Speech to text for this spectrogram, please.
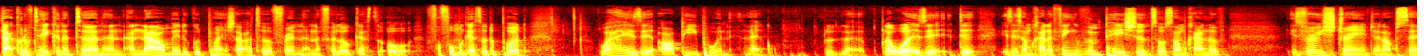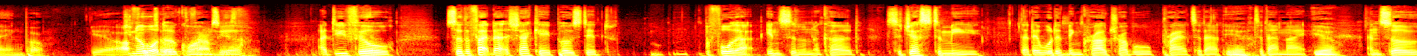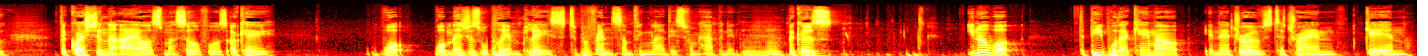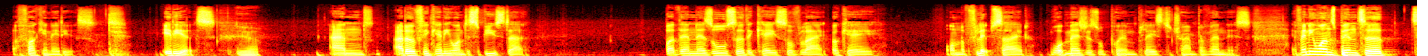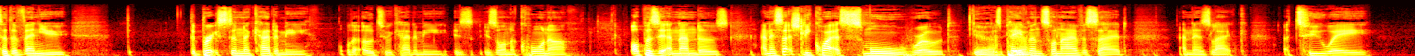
that could have taken a turn, and, and now made a good point. Shout out to a friend and a fellow guest or former guest of the pod. Why is it our people and like, like, like what is it? that- Is it some kind of thing of impatience or some kind of? It's very strange and upsetting, but yeah. Do you know what though, Quams? Yeah, I do feel So the fact that Shake posted before that incident occurred suggests to me that there would have been crowd trouble prior to that Yeah. to that night. Yeah. And so the question that I asked myself was, okay, what what measures were put in place to prevent something like this from happening? Mm-hmm. Because you know what? The people that came out in their droves to try and get in are fucking idiots. idiots. Yeah. And I don't think anyone disputes that. But then there's also the case of like, okay, on the flip side, what measures were put in place to try and prevent this? If anyone's been to to the venue, the Brixton Academy or the O2 Academy is is on a corner opposite a Nando's, and it's actually quite a small road. Yeah, there's yeah. pavements on either side, and there's like a two way.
